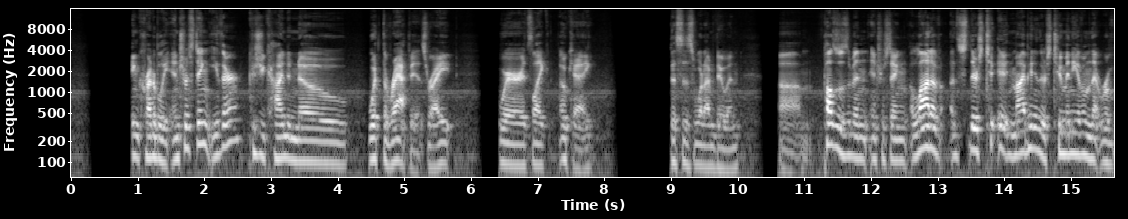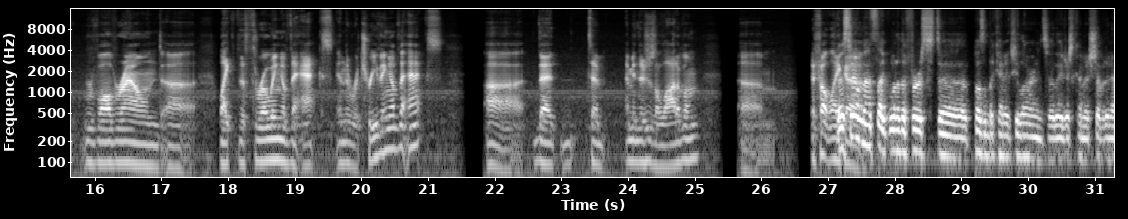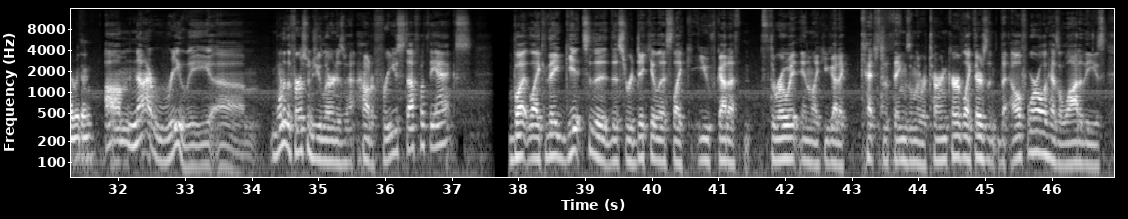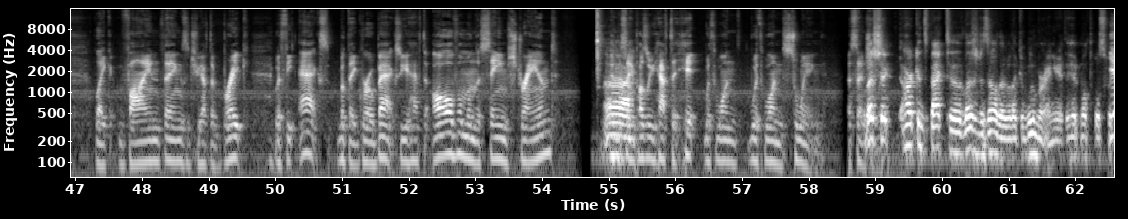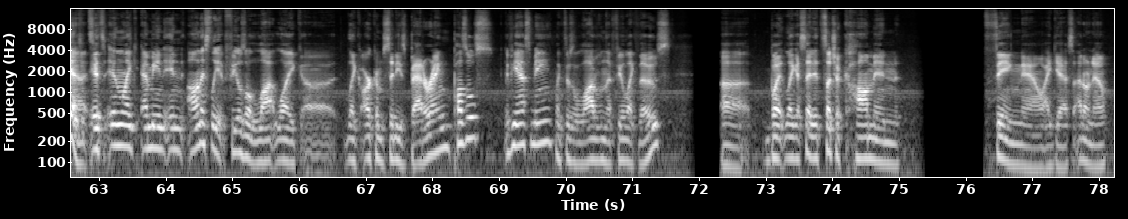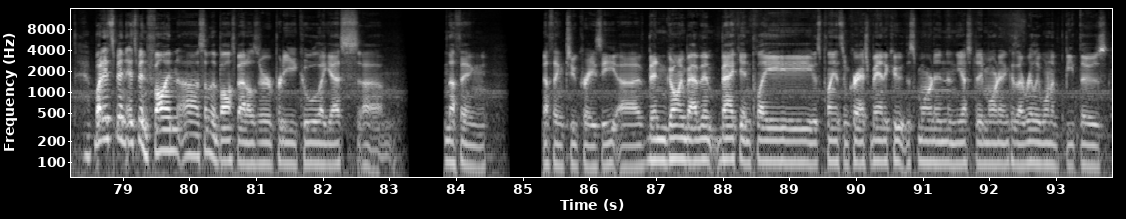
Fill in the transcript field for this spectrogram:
incredibly interesting either because you kind of know what the rap is, right? Where it's like, okay, this is what I'm doing. Um, puzzles have been interesting. A lot of there's too, in my opinion, there's too many of them that re- revolve around uh, like the throwing of the axe and the retrieving of the axe. Uh, that to, I mean, there's just a lot of them. Um, it felt like I assume uh, that's like one of the first uh, puzzle mechanics you learn, so they just kind of shove it in everything. Um, not really. Um, one of the first ones you learn is how to freeze stuff with the axe. But like they get to the this ridiculous like you've got to throw it and like you got to catch the things on the return curve. Like there's the, the elf world has a lot of these like vine things that you have to break with the axe, but they grow back, so you have to all of them on the same strand in the Uh, same puzzle. You have to hit with one with one swing essentially. that harkens back to Legend of Zelda with like a boomerang. You have to hit multiple switches. Yeah, it's in like I mean, and honestly, it feels a lot like uh like Arkham City's Batarang puzzles. If you ask me, like there's a lot of them that feel like those. Uh, but like I said, it's such a common thing now. I guess I don't know, but it's been it's been fun. Uh, some of the boss battles are pretty cool. I guess um, nothing nothing too crazy. Uh, I've been going back, been back and play. Was playing some Crash Bandicoot this morning and yesterday morning because I really want to beat those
